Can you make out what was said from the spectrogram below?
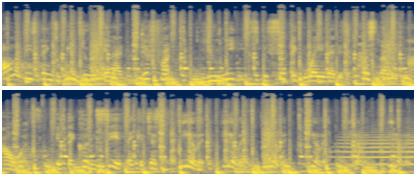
all of these things we do in a different, unique, specific way that is personally ours. If they couldn't see it, they could just feel it, feel it, feel it, feel it, feel it, feel it.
